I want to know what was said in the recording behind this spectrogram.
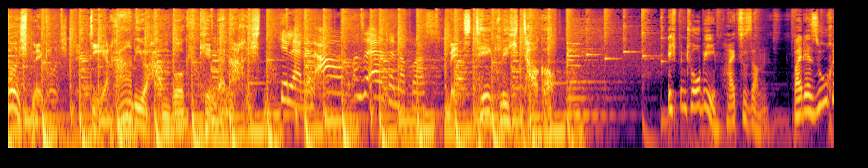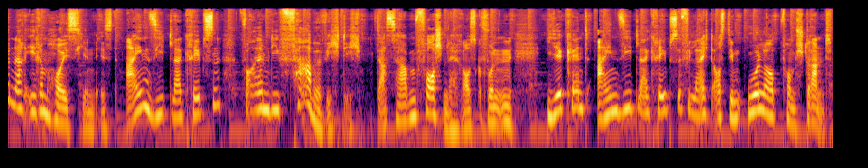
Durchblick. Die Radio Hamburg Kindernachrichten. Hier lernen auch unsere Eltern noch was. Mit täglich Togo. Ich bin Tobi. Hi zusammen. Bei der Suche nach ihrem Häuschen ist Einsiedlerkrebsen vor allem die Farbe wichtig. Das haben Forschende herausgefunden. Ihr kennt Einsiedlerkrebse vielleicht aus dem Urlaub vom Strand.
